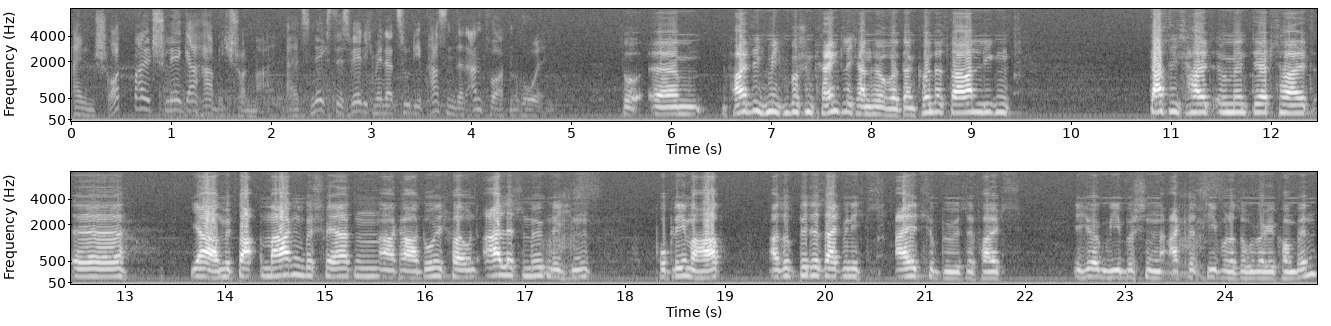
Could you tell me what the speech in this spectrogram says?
Einen Schrottballschläger habe ich schon mal. Als nächstes werde ich mir dazu die passenden Antworten holen. so, ähm, falls ich mich ein bisschen kränklich anhöre, dann könnte es daran liegen, dass ich halt im Moment derzeit, äh, ja, mit ba Magenbeschwerden, aka Durchfall und alles möglichen Probleme habe. Also bitte seid mir nicht allzu böse, falls ich irgendwie ein bisschen aggressiv oder so rübergekommen bin.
